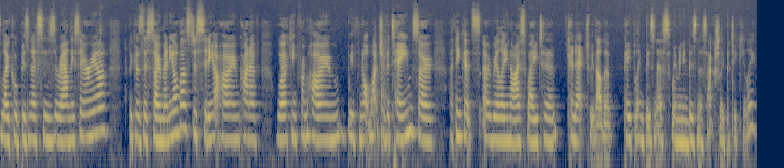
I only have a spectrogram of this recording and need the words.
local businesses around this area because there's so many of us just sitting at home, kind of working from home with not much of a team. So I think it's a really nice way to connect with other people in business, women in business, actually, particularly.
